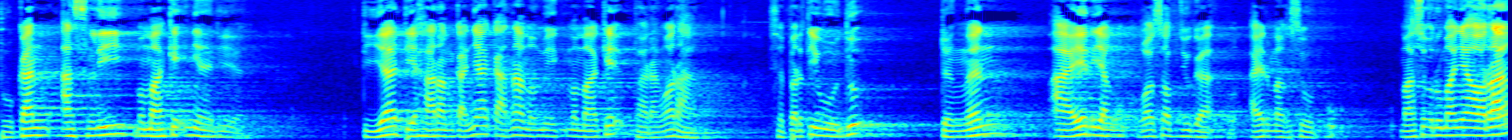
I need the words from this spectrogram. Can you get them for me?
bukan asli memakainya dia. Dia diharamkannya karena memakai barang orang. Seperti wudhu dengan air yang gosok juga Air maksub Masuk rumahnya orang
